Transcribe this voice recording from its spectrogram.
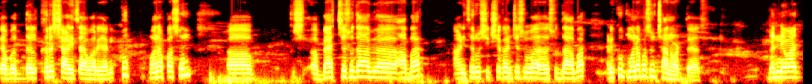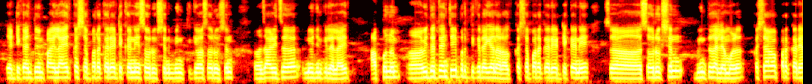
त्याबद्दल खरंच शाळेचा आभार आहे. आणि खूप मनापासून बॅचचे सुद्धा आभार आणि सर्व शिक्षकांचे सुद्धा सुद्धा आभार आणि खूप मनापासून छान वाटतंय आज. धन्यवाद. या ठिकाणी तुम्ही पाहिलं आहेत कशा प्रकारे या ठिकाणी संरक्षण भिंती किंवा संरक्षण जाळीचं नियोजन केलेलं आहे. आपण विद्यार्थ्यांची प्रतिक्रिया घेणार आहोत कशा प्रकारे या ठिकाणी संरक्षण भिंत झाल्यामुळं कशा प्रकारे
